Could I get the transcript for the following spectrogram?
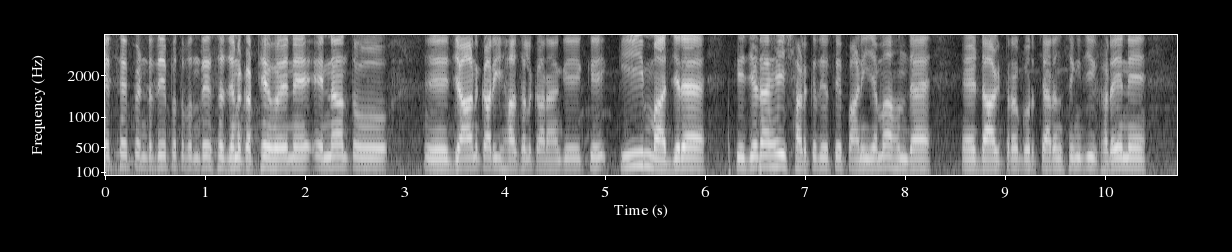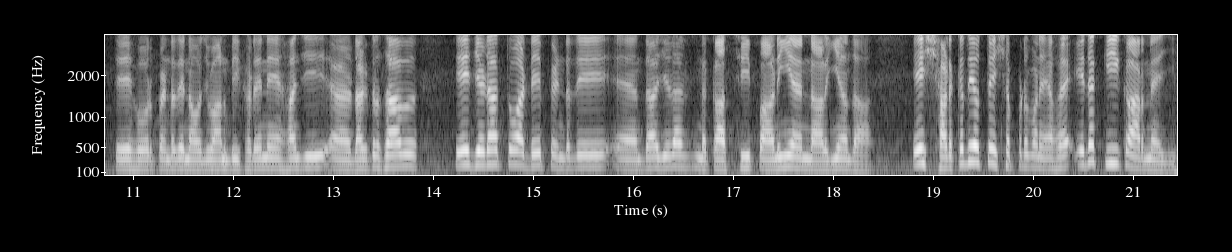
ਇੱਥੇ ਪਿੰਡ ਦੇ ਪਤਵੰਦੇ ਸੱਜਣ ਇਕੱਠੇ ਹੋਏ ਨੇ। ਇਹਨਾਂ ਤੋਂ ਜਾਣਕਾਰੀ ਹਾਸਲ ਕਰਾਂਗੇ ਕਿ ਕੀ ਮਾਜਰਾ ਹੈ ਕਿ ਜਿਹੜਾ ਇਹ ਸੜਕ ਦੇ ਉੱਤੇ ਪਾਣੀ ਜਮ੍ਹਾਂ ਹੁੰਦਾ ਹੈ ਡਾਕਟਰ ਗੁਰਚਰਨ ਸਿੰਘ ਜੀ ਖੜੇ ਨੇ ਤੇ ਹੋਰ ਪਿੰਡ ਦੇ ਨੌਜਵਾਨ ਵੀ ਖੜੇ ਨੇ। ਹਾਂਜੀ ਡਾਕਟਰ ਸਾਹਿਬ, ਇਹ ਜਿਹੜਾ ਤੁਹਾਡੇ ਪਿੰਡ ਦੇ ਦਾ ਜਿਹੜਾ ਨਿਕਾਸੀ ਪਾਣੀ ਹੈ, ਨਾਲੀਆਂ ਦਾ, ਇਹ ਸੜਕ ਦੇ ਉੱਤੇ ਛੱਪੜ ਬਣਿਆ ਹੋਇਆ, ਇਹਦਾ ਕੀ ਕਾਰਨ ਹੈ ਜੀ?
